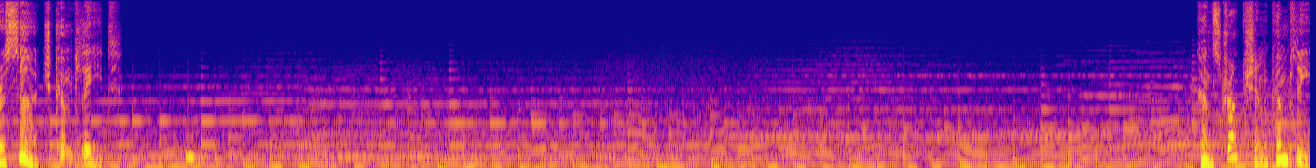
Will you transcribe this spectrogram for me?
Research complete. Construction complete.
